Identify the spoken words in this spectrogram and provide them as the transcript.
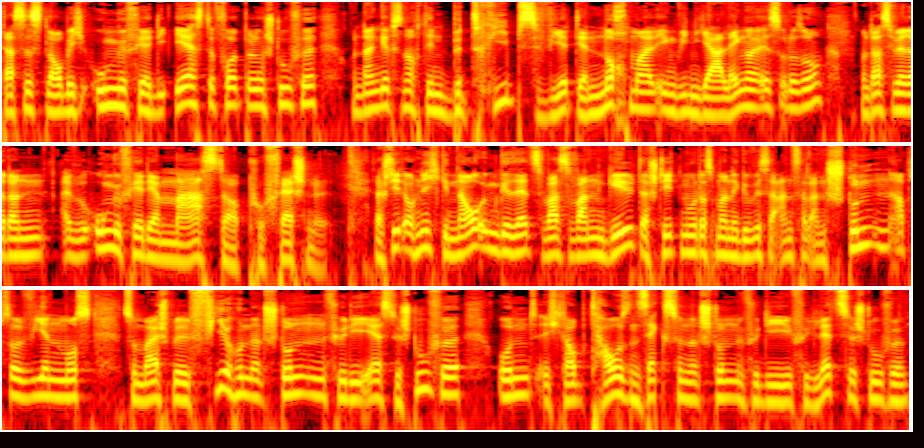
Das ist, glaube ich, ungefähr die erste Fortbildungsstufe. Und dann gibt es noch den Betriebswirt wird, der nochmal irgendwie ein Jahr länger ist oder so. Und das wäre dann also ungefähr der Master Professional. Da steht auch nicht genau im Gesetz, was wann gilt. Da steht nur, dass man eine gewisse Anzahl an Stunden absolvieren muss. Zum Beispiel 400 Stunden für die erste Stufe und ich glaube 1600 Stunden für die, für die letzte Stufe.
